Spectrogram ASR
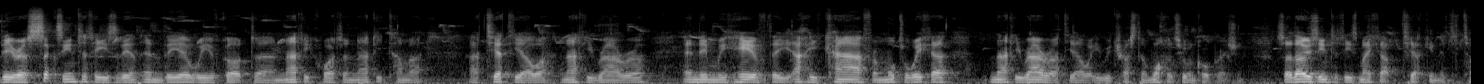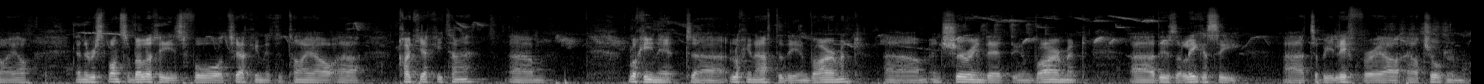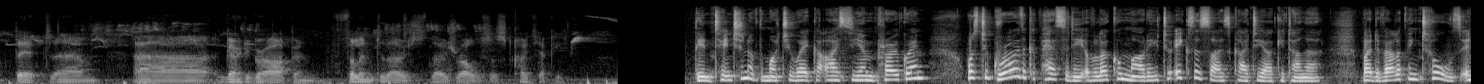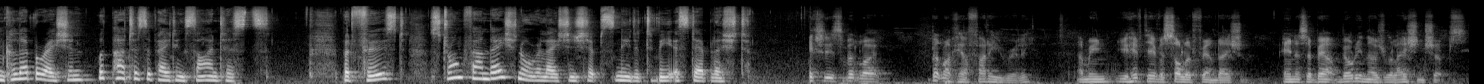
there are six entities in there. We've got uh, Ngāti Koata, Ngāti Tama, uh, Te Atiawa, Ngāti Rārua, and then we have the Ahi Ka from Motueka, Ngāti Atiawa Iwi Trust and Wakatu Incorporation. So those entities make up Tiakina te Taiao, and the responsibilities for Tiakina te Taiao are kaitiakitanga, um, looking at uh, looking after the environment, um, ensuring that the environment uh, there's a legacy uh, to be left for our, our children that um, are going to grow up and fill into those those roles as kaitiaki. The intention of the Motueka ICM program was to grow the capacity of local Māori to exercise kaitiakitanga by developing tools in collaboration with participating scientists. But first, strong foundational relationships needed to be established. Actually, it's a bit like a bit like our whare, really. I mean, you have to have a solid foundation, and it's about building those relationships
